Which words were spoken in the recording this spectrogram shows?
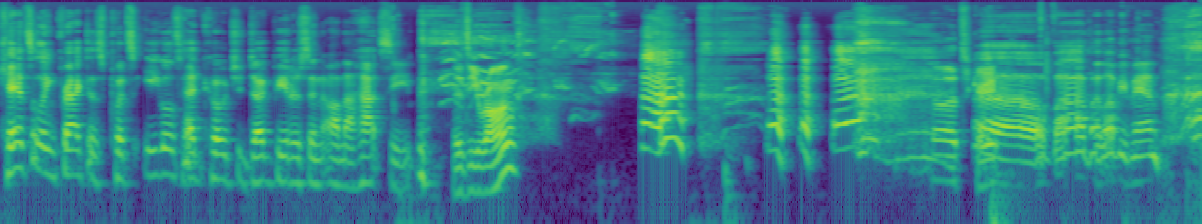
canceling practice puts Eagles head coach Doug Pederson on the hot seat. is he wrong oh that's great Oh, Bob, I love you, man.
